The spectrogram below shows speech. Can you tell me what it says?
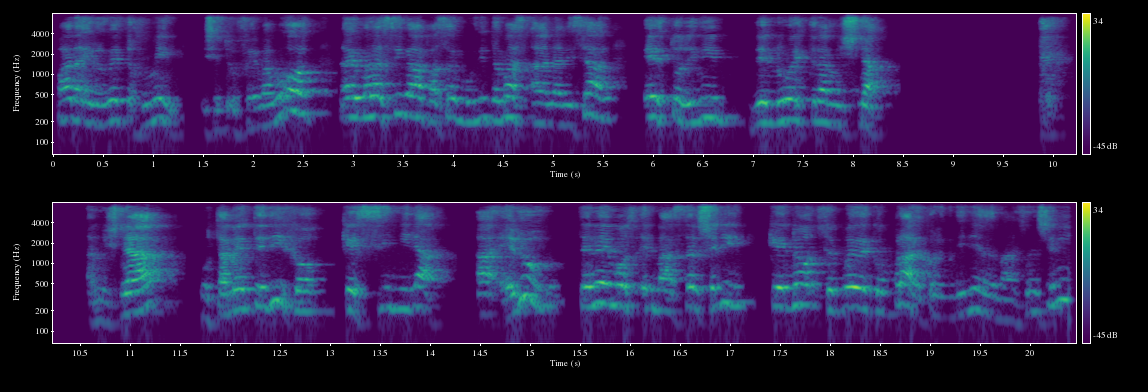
para el obeto jumín y si tu la hermana sí va a pasar un poquito más a analizar estos dinim de nuestra Mishnah. La Mishnah justamente dijo que similar a Erub tenemos el Master Sheni que no se puede comprar con el dinero de Master Sheni,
